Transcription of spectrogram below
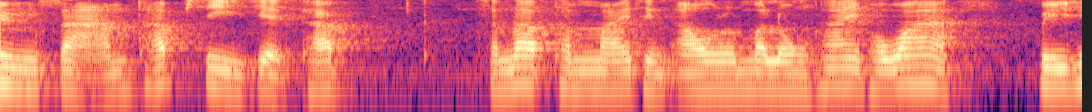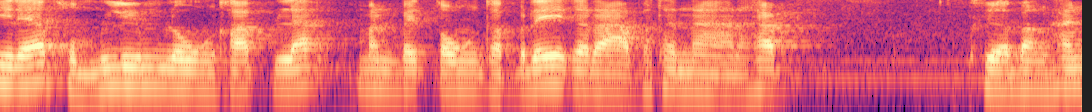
13ทับ47 ครับสำหรับทำไมถึงเอามาลงให้ เพราะว่าปีที่แล้วผมลืมลงครับ และมันไปตรงกับเลขราพัฒนานะครับเผื่อบางท่าน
